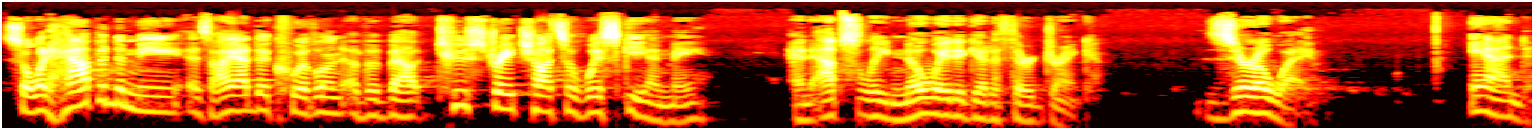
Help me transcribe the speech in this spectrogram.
So what happened to me is I had the equivalent of about two straight shots of whiskey in me and absolutely no way to get a third drink. Zero way. And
